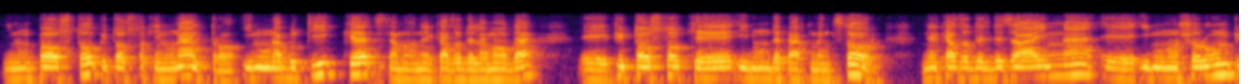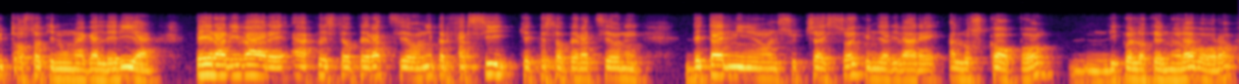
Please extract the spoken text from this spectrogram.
in un posto piuttosto che in un altro, in una boutique, stiamo nel caso della moda, eh, piuttosto che in un department store, nel caso del design eh, in uno showroom piuttosto che in una galleria, per arrivare a queste operazioni, per far sì che queste operazioni determinino il successo e quindi arrivare allo scopo mh, di quello che è il mio lavoro,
